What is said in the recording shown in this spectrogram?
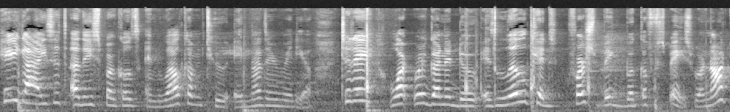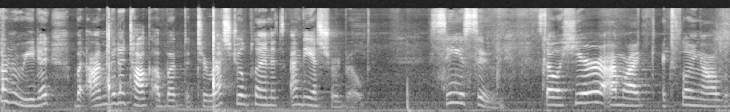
Hey guys, it's Aditi Sparkles and welcome to another video. Today, what we're gonna do is Little Kid's first big book of space. We're not gonna read it, but I'm gonna talk about the terrestrial planets and the asteroid belt. See you soon. So here I'm like exploring all the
